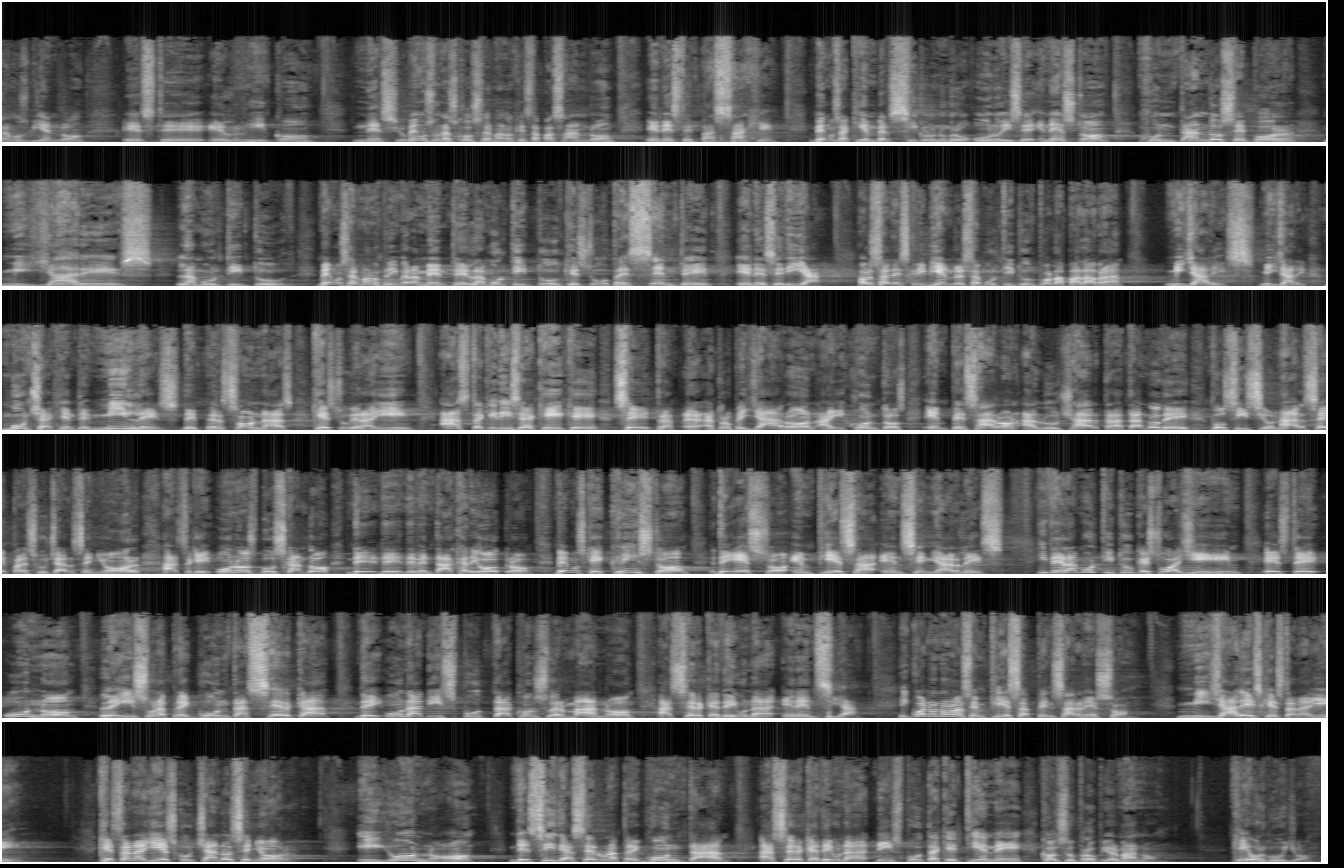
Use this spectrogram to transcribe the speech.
estamos viendo este el rico necio. Vemos unas cosas, hermanos, que está pasando en este pasaje. Vemos aquí en versículo número uno, dice, en esto, juntándose por millares la multitud. Vemos, hermanos, primeramente la multitud que estuvo presente en ese día. Ahora está describiendo esa multitud por la palabra millares, millares, mucha gente, miles de personas que estuvieron ahí, hasta que dice aquí que se eh, atropellaron ahí juntos, empezaron a luchar tratando de posicionarse para escuchar al Señor, hasta que unos buscando de, de ventaja de otro. Vemos que Cristo de eso empieza a enseñarles. Y de la multitud que estuvo allí, este uno le hizo una pregunta acerca de una disputa con su hermano acerca de una herencia. Y cuando uno más empieza a pensar en eso, millares que están allí, que están allí escuchando al Señor, y uno decide hacer una pregunta acerca de una disputa que tiene con su propio hermano. Qué orgullo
